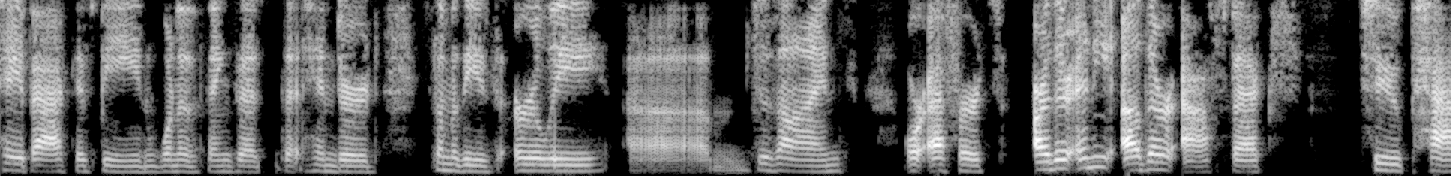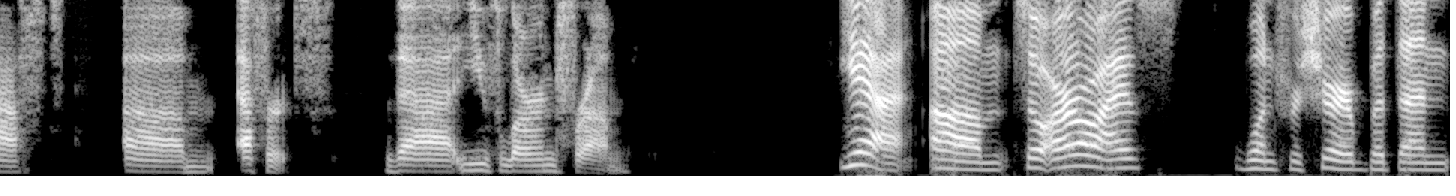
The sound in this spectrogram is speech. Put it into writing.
payback as being one of the things that, that hindered some of these early um, designs or efforts. Are there any other aspects to past um, efforts that you've learned from? Yeah. Um, so ROI is one for sure, but then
